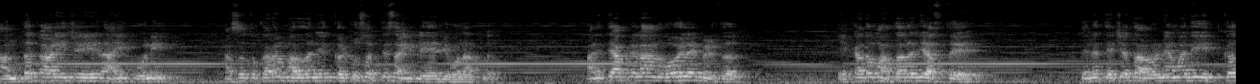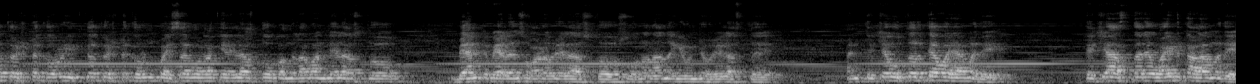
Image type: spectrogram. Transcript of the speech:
अंतकाळीचे हे नाही कोणी असं तुकाराम महाराजांनी कटु कटू सत्य सांगितले या जीवनातलं. आणि ते आपल्याला अनुभवायला मिळतं. एखादं म्हातारं जे असते त्याने त्याच्या तारुण्यामध्ये इतकं कष्ट करून इतकं कष्ट करून पैसा गोळा केलेला असतो बंगला बांधलेला असतो बँक बॅलन्स वाढवलेला असतो सोनं नाणं घेऊन ठेवलेलं असतं आणि त्याच्या उतरत्या वयामध्ये त्याच्या असणाऱ्या वाईट काळामध्ये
